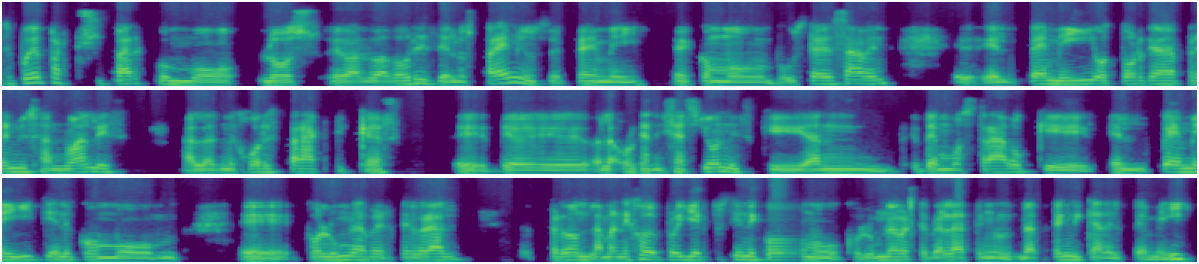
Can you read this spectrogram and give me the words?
se, puede participar como los evaluadores de los premios de PMI. Eh, como ustedes saben, el PMI otorga premios anuales a las mejores prácticas eh, de las organizaciones que han demostrado que el PMI tiene como eh, columna vertebral, perdón, la manejo de proyectos tiene como columna vertebral la, técnica del PMI.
